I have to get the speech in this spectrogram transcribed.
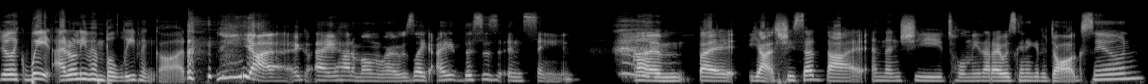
You're like, wait, I don't even believe in God. yeah I, I had a moment where i was like i this is insane um but yeah she said that and then she told me that i was going to get a dog soon.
